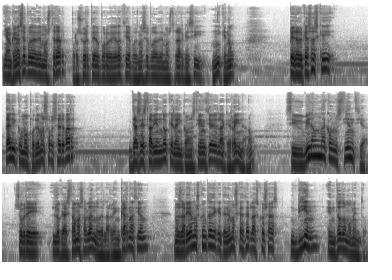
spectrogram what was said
y aunque no se puede demostrar, por suerte o por desgracia, pues no se puede demostrar que sí ni que no. Pero el caso es que, tal y como podemos observar, ya se está viendo que la inconsciencia es la que reina, ¿no? Si hubiera una conciencia sobre lo que estamos hablando de la reencarnación, nos daríamos cuenta de que tenemos que hacer las cosas bien en todo momento.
